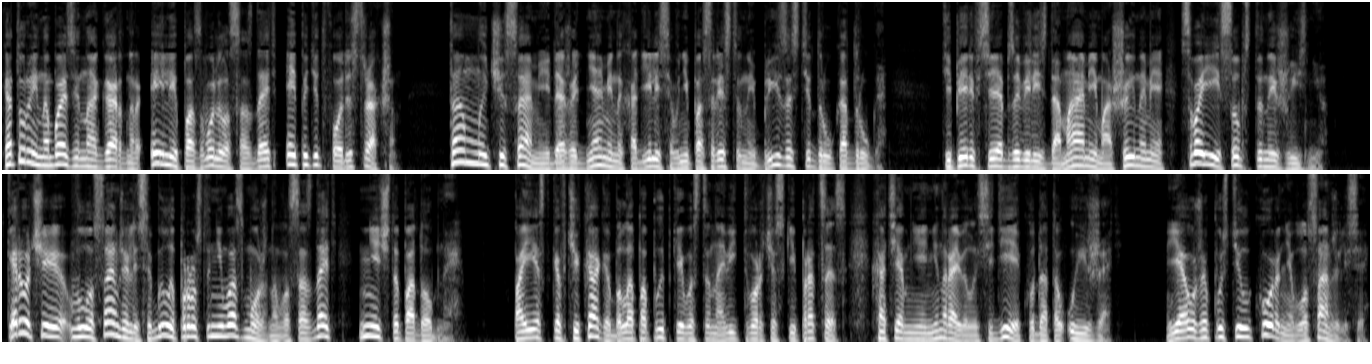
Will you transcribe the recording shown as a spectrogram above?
который на базе на Гарднер Эйли позволил создать Appetite for Destruction. Там мы часами и даже днями находились в непосредственной близости друг от друга. Теперь все обзавелись домами, машинами, своей собственной жизнью. Короче, в Лос-Анджелесе было просто невозможно воссоздать нечто подобное. Поездка в Чикаго была попыткой восстановить творческий процесс, хотя мне не нравилась идея куда-то уезжать. Я уже пустил корни в Лос-Анджелесе,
